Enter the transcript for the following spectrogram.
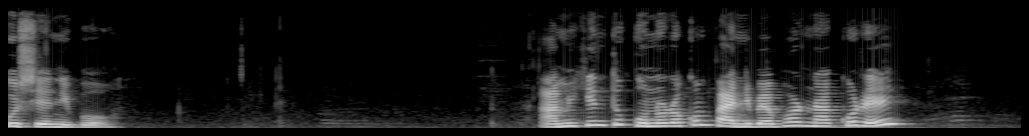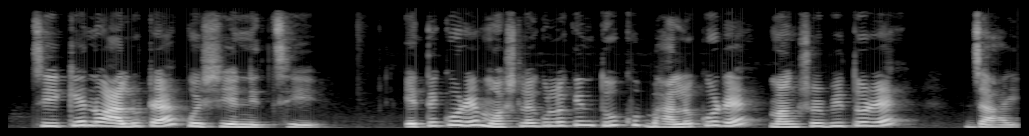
কষিয়ে নিব। আমি কিন্তু কোনো রকম পানি ব্যবহার না করে চিকেন ও আলুটা কষিয়ে নিচ্ছি। এতে করে মশলাগুলো কিন্তু খুব ভালো করে মাংসর ভিতরে যায়।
